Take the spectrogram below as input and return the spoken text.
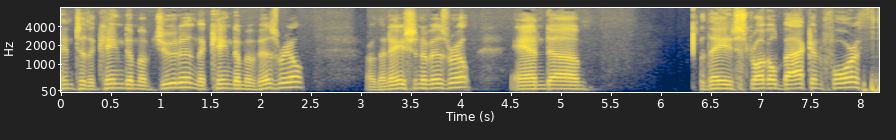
into the kingdom of Judah and the kingdom of Israel, or the nation of Israel. And uh, they struggled back and forth,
